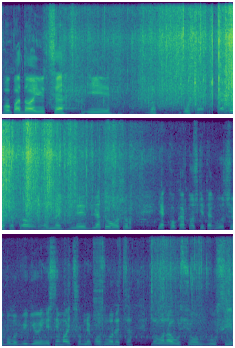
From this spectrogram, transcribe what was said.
попадаються і ну, усе. Картошка ну, не, для того, щоб як по картошці, так краще було б відео і не знімати, щоб не позоритися. Ну вона усю, усі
